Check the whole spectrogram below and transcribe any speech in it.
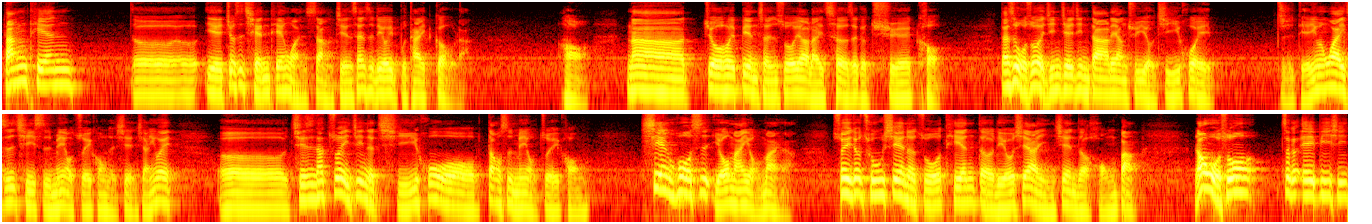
当天，呃，也就是前天晚上减三十六亿不太够了，好，那就会变成说要来测这个缺口，但是我说已经接近大量区，有机会止跌，因为外资其实没有追空的现象，因为，呃，其实它最近的期货倒是没有追空，现货是有买有卖啊，所以就出现了昨天的留下影线的红棒，然后我说。这个 A、B、C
